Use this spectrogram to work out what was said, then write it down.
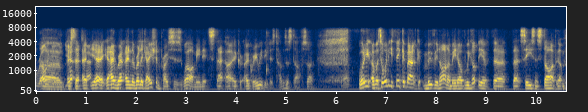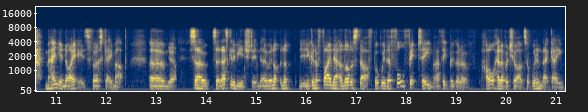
Um, yeah, the, exactly. yeah, yeah, and, the relegation process as well. I mean, it's that I, I agree with you. There's tons of stuff. So, yeah. what do you? So, what do you think about moving on? I mean, we got the, the that season start. We got Man United's first game up. Um, yeah. So, so that's going to be interesting. No, we're not, we're not. You're going to find out a lot of stuff, but with a full fit team, I think we've got a whole hell of a chance of winning that game,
